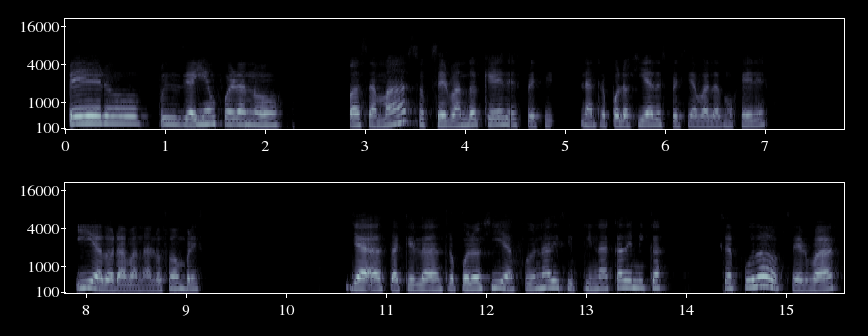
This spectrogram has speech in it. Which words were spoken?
pero pues de ahí en fuera no, pasa más, observando que la antropología despreciaba a las mujeres y adoraban a los hombres. Ya hasta que la antropología fue una disciplina académica, se pudo observar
